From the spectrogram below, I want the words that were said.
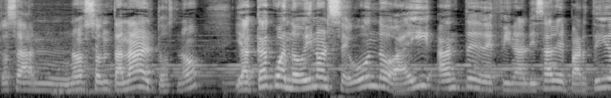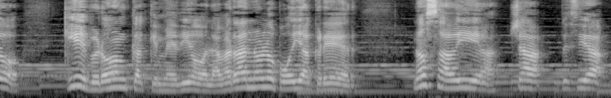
o sea, no son tan altos, ¿no? Y acá cuando vino el segundo, ahí antes de finalizar el partido, qué bronca que me dio, la verdad no lo podía creer. No sabía, ya decía,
